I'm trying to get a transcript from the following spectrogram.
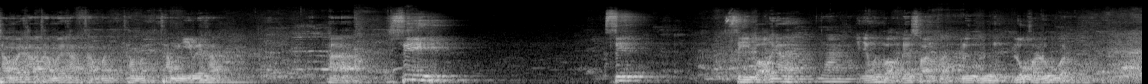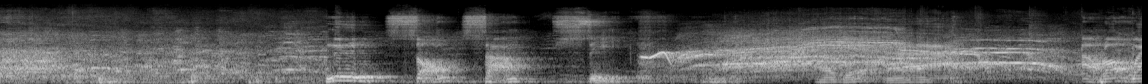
ทำไว้ครับทำไว้ครับทำไว้ทำไว้ทำงี้ไว้ครับอ่าสี่สี่สี่บอกยังยังยังไม่บอกเดี๋ยวสอนก่อนลืมลืมลุกก่อนลุกก่อนหนึ่งสองสามสี่โอเคอ่าอ่าพร้อมไว้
